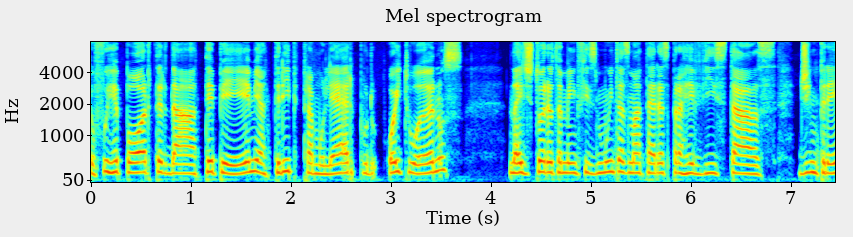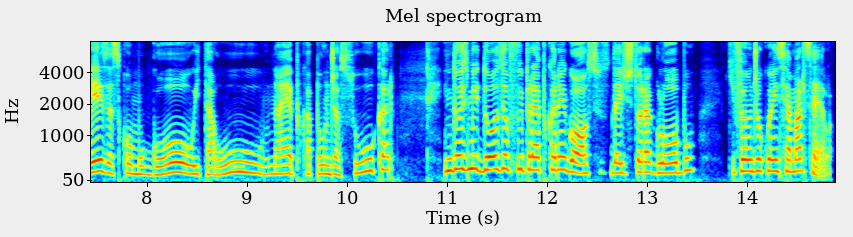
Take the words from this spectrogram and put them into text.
Eu fui repórter da TPM, a Trip para Mulher, por oito anos. Na editora eu também fiz muitas matérias para revistas de empresas como Gol, Itaú, na época Pão de Açúcar. Em 2012 eu fui para a Época Negócios, da editora Globo, que foi onde eu conheci a Marcela.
